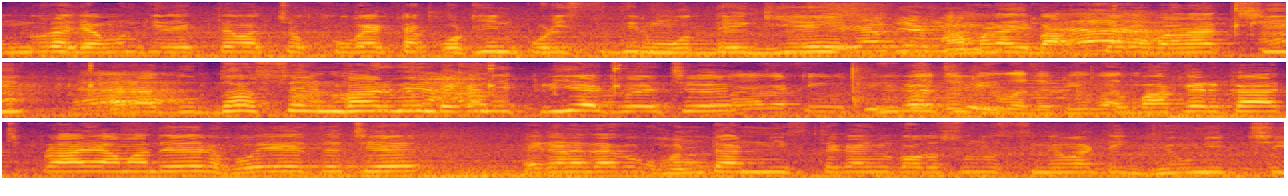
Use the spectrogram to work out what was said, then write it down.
বন্ধুরা যেমন কি দেখতে পাচ্ছ খুব একটা কঠিন পরিস্থিতির মধ্যে গিয়ে আমরা এই বাচ্চাকে বানাচ্ছি। একটা দুর্ধর্ষ এনভায়রনমেন্ট এখানে ক্রিয়েট হয়েছে। ঠিক আছে? তো বাঘের কাজ প্রায় আমাদের হয়ে এসেছে। এখানে দেখো ঘণ্টার নিচ থেকে আমি কত সুন্দর সিনেমাটিক ভিউ নিচ্ছি।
